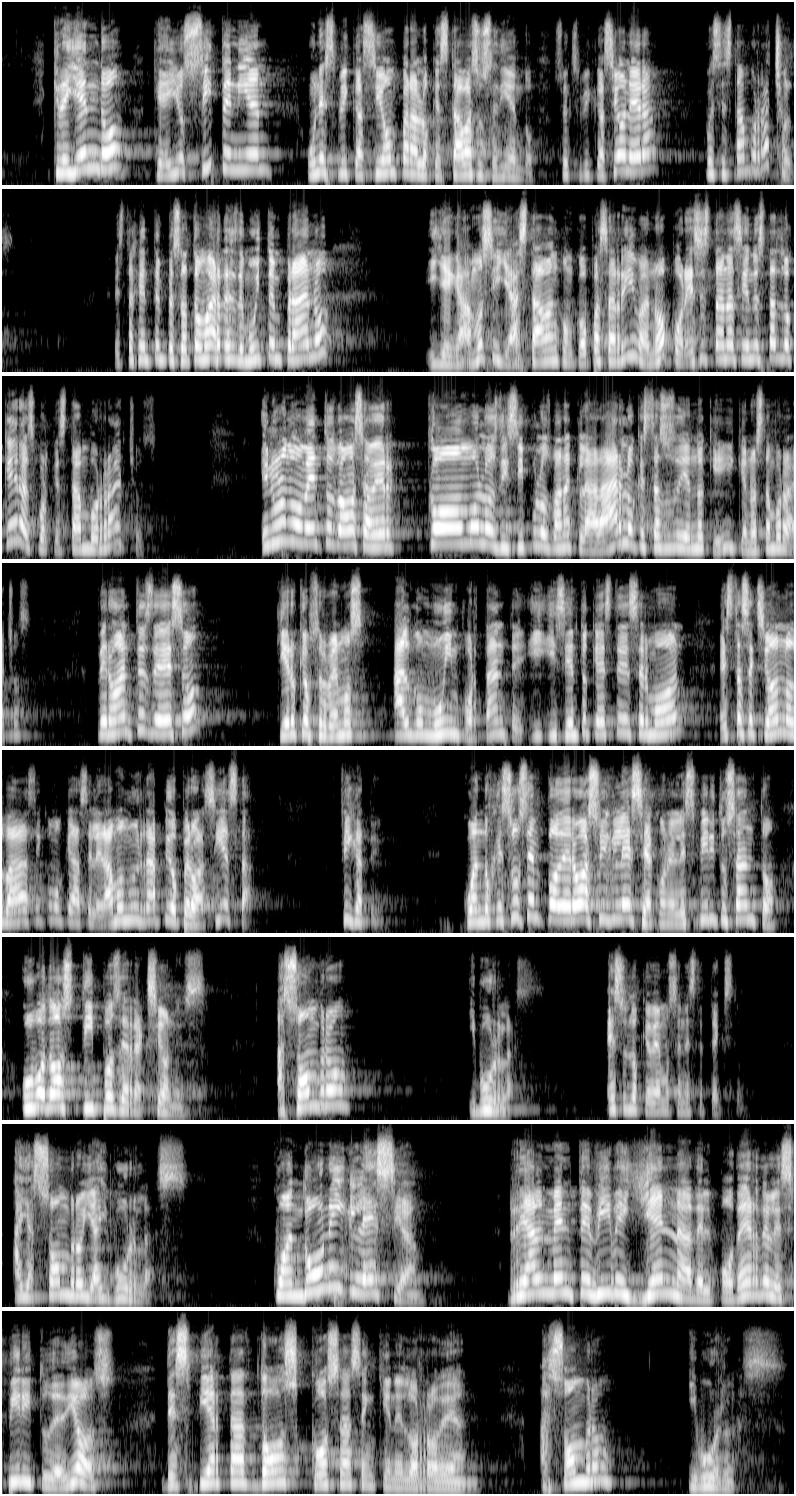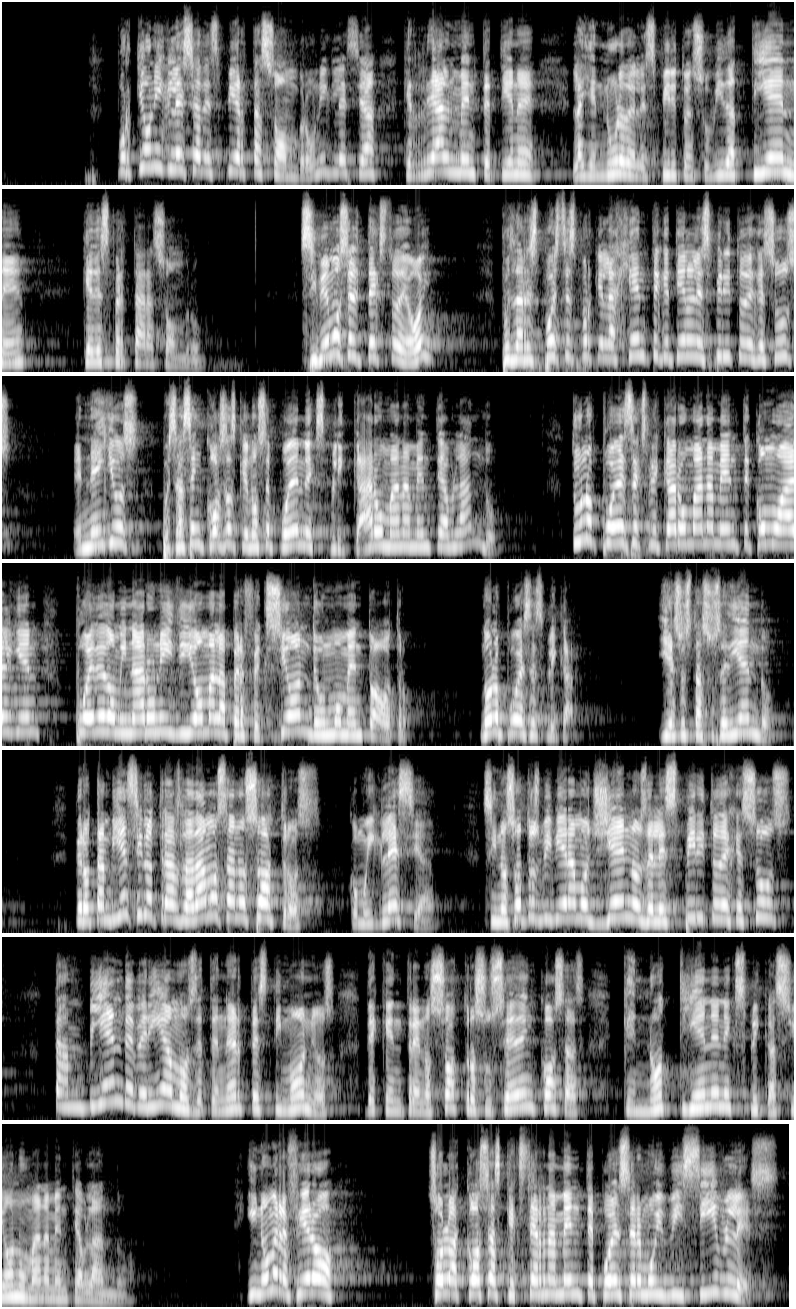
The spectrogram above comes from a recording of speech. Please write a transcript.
creyendo que ellos sí tenían una explicación para lo que estaba sucediendo. Su explicación era, pues están borrachos. Esta gente empezó a tomar desde muy temprano y llegamos y ya estaban con copas arriba, ¿no? Por eso están haciendo estas loqueras, porque están borrachos. En unos momentos vamos a ver cómo los discípulos van a aclarar lo que está sucediendo aquí y que no están borrachos. Pero antes de eso, quiero que observemos algo muy importante. Y, siento que este sermón, esta sección nos va así como que aceleramos muy rápido, pero así está. Fíjate, cuando Jesús empoderó a su iglesia con el Espíritu Santo, hubo dos tipos de reacciones asombro y burlas. Eso es lo que vemos en este texto. Hay asombro y hay burlas. Cuando una iglesia realmente vive llena del poder del Espíritu de Dios, despierta dos cosas en quienes los rodean. Asombro y burlas. ¿Por qué una iglesia despierta asombro? Una iglesia que realmente tiene la llenura del Espíritu en su vida tiene que despertar asombro. Si vemos el texto de hoy, pues la respuesta es porque la gente que tiene el Espíritu de Jesús, en ellos, pues hacen cosas que no se pueden explicar humanamente hablando. Tú no puedes explicar humanamente cómo alguien puede dominar un idioma a la perfección de un momento a otro. No lo puedes explicar. Y eso está sucediendo. Pero también si lo trasladamos a nosotros como iglesia, si nosotros viviéramos llenos del Espíritu de Jesús, también deberíamos de tener testimonios de que entre nosotros suceden cosas que no tienen explicación humanamente hablando. Y no me refiero solo a cosas que externamente pueden ser muy visibles,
